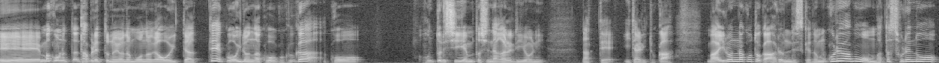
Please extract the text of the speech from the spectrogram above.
えーまあ、このタブレットのようなものが置いてあってこういろんな広告がこう本当に CM として流れるようになっていたりとか、まあ、いろんなことがあるんですけどもこれはもうまたそれの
